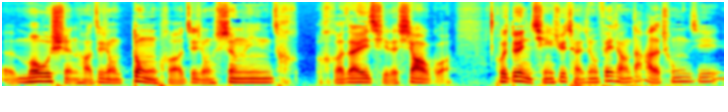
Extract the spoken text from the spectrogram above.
呃 motion 哈，这种动和这种声音合合在一起的效果，会对你情绪产生非常大的冲击。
